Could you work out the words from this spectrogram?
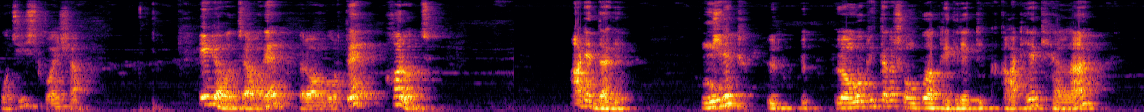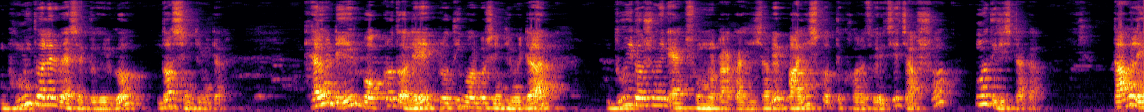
পঁচিশ পয়সা। এইটা হচ্ছে আমাদের রং করতে খরচ। আটের দাগে। নিরেট লম্ববৃত্তাকার শঙ্কু আকৃতির একটি কাঠের খেলনা ভূমিতলের ব্যাসের দৈর্ঘ্য দশ সেন্টিমিটার। খেলনাটির বক্রতলে প্রতি বর্গ সেন্টিমিটার দুই দশমিক এক শূন্য টাকা হিসাবে পালিশ করতে খরচ হয়েছে চারশো উনত্রিশ টাকা। তাহলে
